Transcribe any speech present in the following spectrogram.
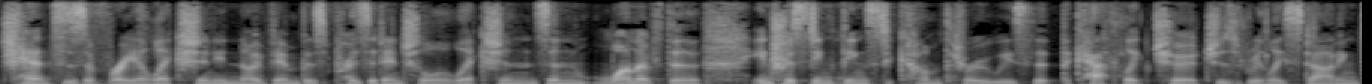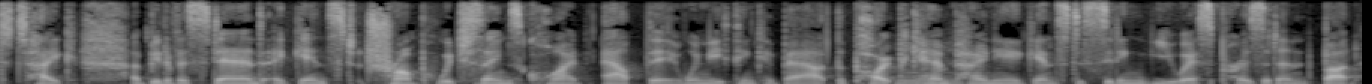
chances of re election in November's presidential elections. And one of the interesting things to come through is that the Catholic Church is really starting to take a bit of a stand against Trump, which seems seems quite out there when you think about the Pope mm. campaigning against a sitting US president. But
